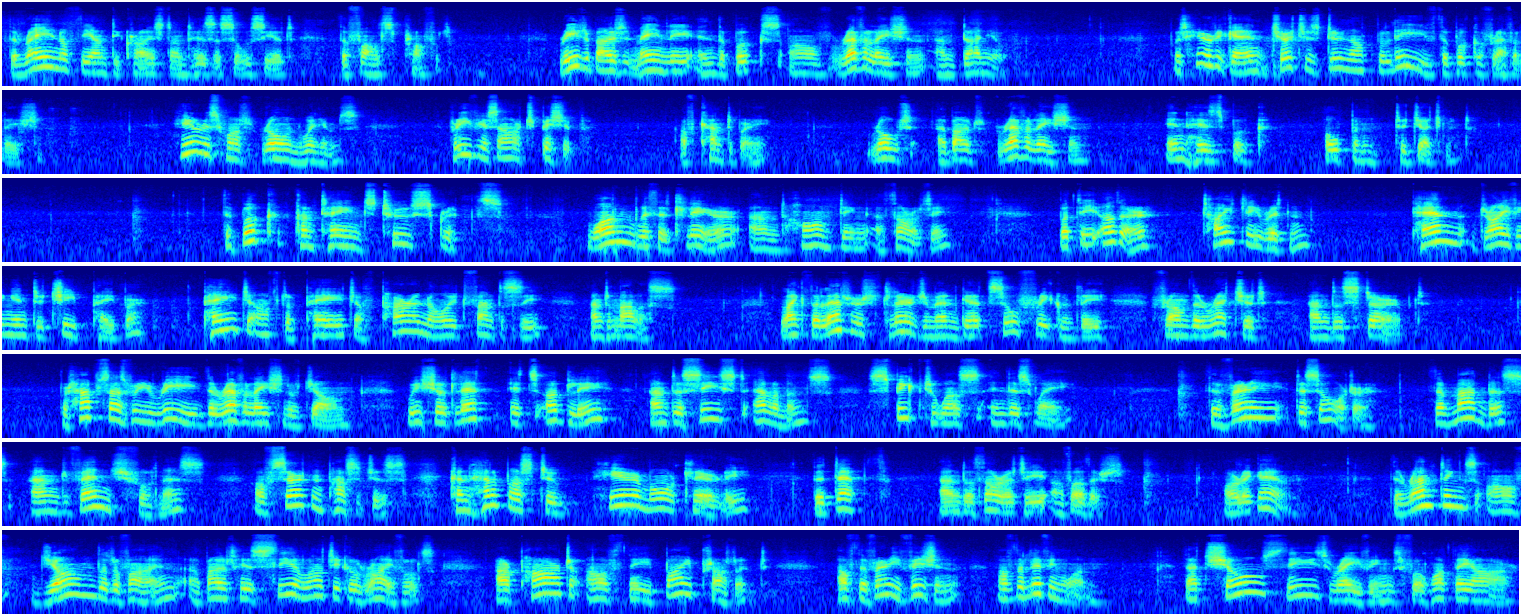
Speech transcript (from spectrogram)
the reign of the Antichrist and his associate, the false prophet. Read about it mainly in the books of Revelation and Daniel. But here again, churches do not believe the book of Revelation. Here is what Rowan Williams, previous Archbishop of Canterbury, wrote about Revelation in his book, Open to Judgment. The book contains two scripts one with a clear and haunting authority, but the other tightly written, pen driving into cheap paper, page after page of paranoid fantasy and malice, like the letters clergymen get so frequently from the wretched and disturbed. Perhaps as we read the revelation of John, we should let its ugly and deceased elements speak to us in this way. The very disorder, the madness and vengefulness of certain passages can help us to hear more clearly the depth and authority of others. Or again, the rantings of John the Divine about his theological rivals are part of the byproduct of the very vision of the living one that shows these ravings for what they are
